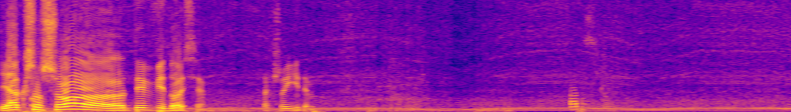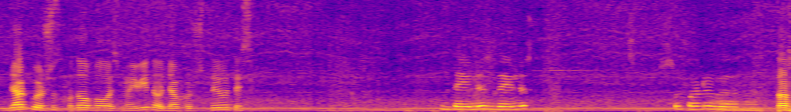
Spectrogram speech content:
Якщо що, ти в відосі. Так що їдемо. Дякую, що сподобалось моє відео, дякую, що дивитесь. Дивлюсь, дивлюсь. Супер люблю. Тож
